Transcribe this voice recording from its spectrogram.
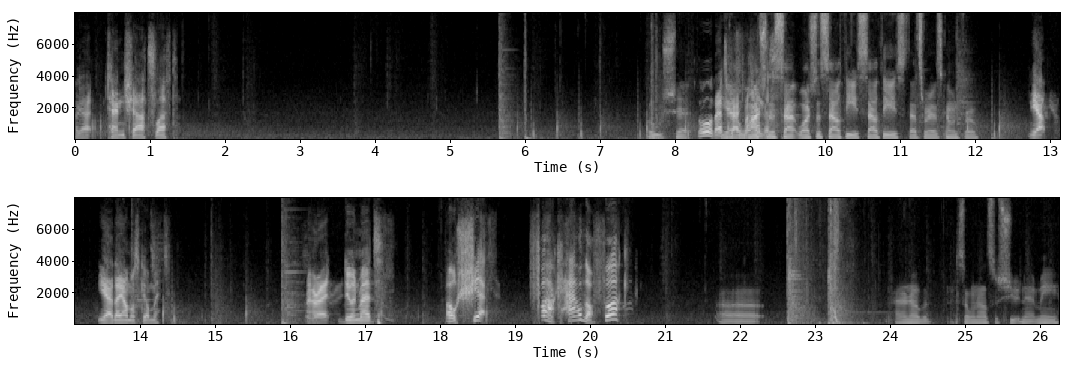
I got 10 shots left. Oh shit. Oh, that's yeah, watch the us. watch the southeast, southeast. That's where it's coming from. Yeah. Yeah, they almost killed me. Alright, doing meds. Oh shit. Fuck, how the fuck? Uh, I don't know, but someone else was shooting at me.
